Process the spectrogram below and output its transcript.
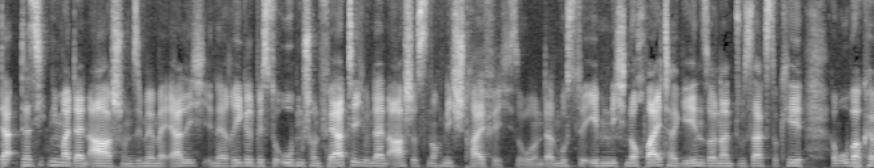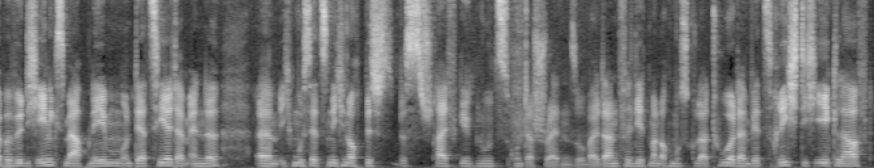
da, da, sieht niemand deinen Arsch. Und sind wir mal ehrlich, in der Regel bist du oben schon fertig und dein Arsch ist noch nicht streifig. So. Und dann musst du eben nicht noch weiter gehen, sondern du sagst, okay, am Oberkörper würde ich eh nichts mehr abnehmen und der zählt am Ende. Ähm, ich muss jetzt nicht noch bis, bis streifige Gluts runterschredden, so, weil dann verliert man auch Muskulatur, dann wird es richtig ekelhaft.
